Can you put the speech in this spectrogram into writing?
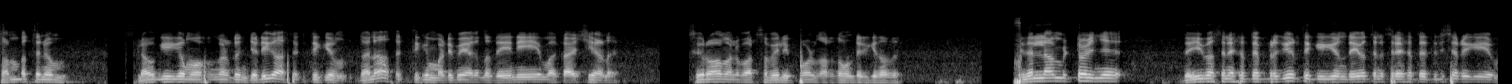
സമ്പത്തിനും ലൗകിക മോഹങ്ങൾക്കും ജടികാസക്തിക്കും ധനാസക്തിക്കും അടിമയാകുന്ന ദയനീയമായ കാഴ്ചയാണ് സിറോ മലബാർ സഭയിൽ ഇപ്പോൾ നടന്നുകൊണ്ടിരിക്കുന്നത്. ഇതെല്ലാം വിട്ടൊഴിഞ്ഞ് ദൈവസ്നേഹത്തെ പ്രകീർത്തിക്കുകയും ദൈവത്തിന്റെ സ്നേഹത്തെ തിരിച്ചറിയുകയും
